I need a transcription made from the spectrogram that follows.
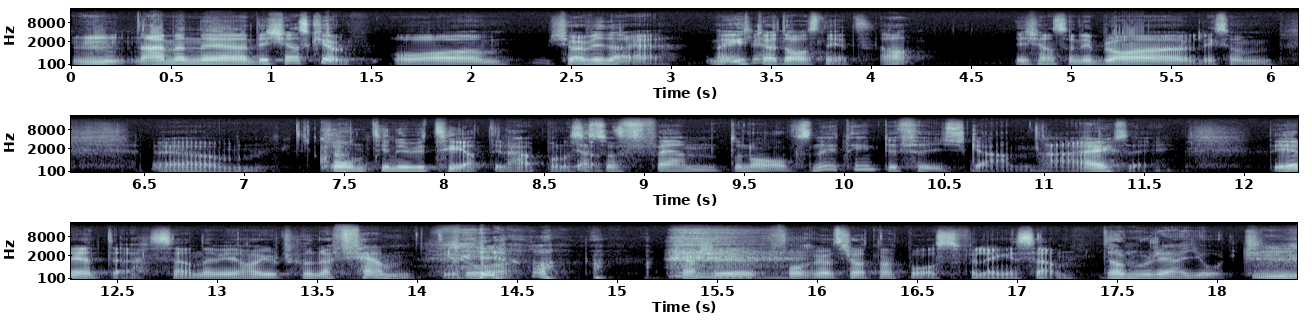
Mm, nej, men eh, det känns kul att köra vidare med Verkligen. ytterligare ett avsnitt. Ja. Det känns som det är bra liksom, um, kontinuitet i det här på något alltså, sätt. 15 avsnitt är inte fy skam. Nej, det är det inte. Sen när vi har gjort 150 då kanske folk har tröttnat på oss för länge sedan. Det har de nog redan gjort. Mm.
